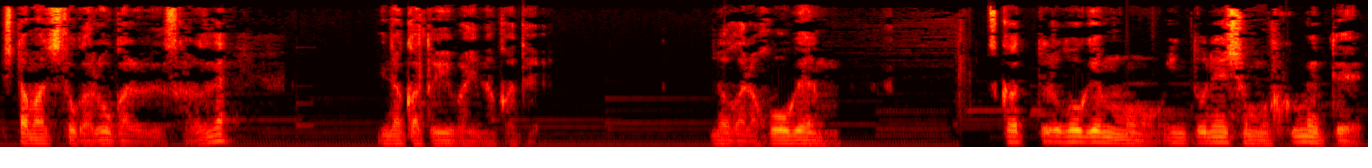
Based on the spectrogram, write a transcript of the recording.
下町とかローカルですからね。田舎といえば田舎で。だから方言、使ってる方言も、イントネーションも含めて、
